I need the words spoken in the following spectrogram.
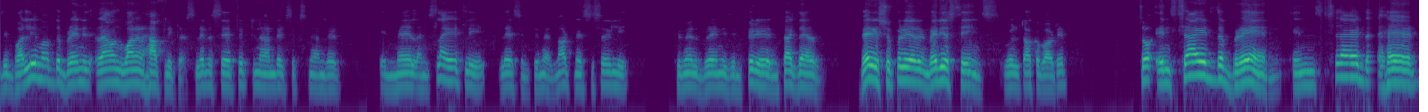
the volume of the brain is around one and a half liters. Let us say 1500, 1600 in male and slightly less in female. Not necessarily female brain is inferior. In fact, they are very superior in various things. We'll talk about it. So inside the brain, inside the head,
